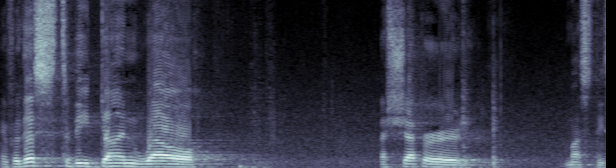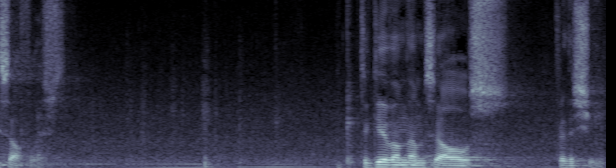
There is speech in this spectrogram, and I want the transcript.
And for this to be done well, a shepherd must be selfless. To give them themselves for the sheep.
